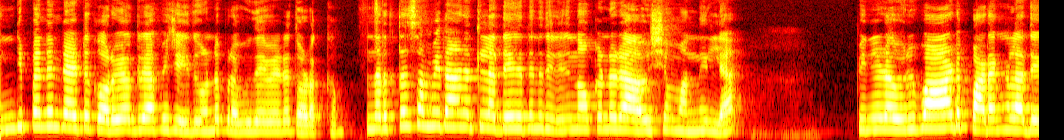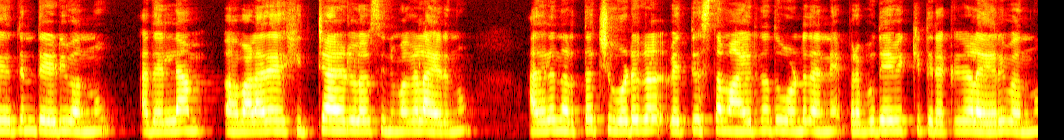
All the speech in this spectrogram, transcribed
ഇൻഡിപെൻഡന്റ് ആയിട്ട് കൊറിയോഗ്രാഫി ചെയ്തുകൊണ്ട് പ്രഭുദേവയുടെ തുടക്കം. നൃത്ത സംവിധാനത്തിൽ അദ്ദേഹത്തിന് തിരിഞ്ഞു നോക്കേണ്ട ഒരു ആവശ്യം വന്നില്ല. പിന്നീട് ഒരുപാട് പടങ്ങൾ അദ്ദേഹത്തിന് തേടി വന്നു. അതെല്ലാം വളരെ ഹിറ്റായിട്ടുള്ള സിനിമകളായിരുന്നു. അതിൽ നൃത്ത ചുവടുകൾ വ്യത്യസ്തമായിരുന്നതുകൊണ്ട് തന്നെ പ്രഭുദേവിക്ക് തിരക്കുകൾ ഏറി വന്നു.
